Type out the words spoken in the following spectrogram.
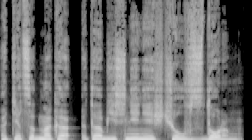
Отец, однако, это объяснение счел вздором,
